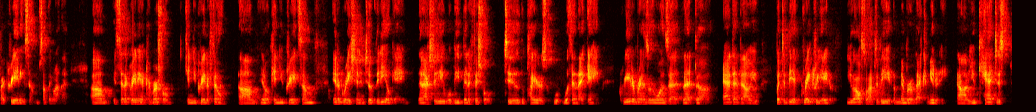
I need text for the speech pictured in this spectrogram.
by creating some, something around that? Um, instead of creating a commercial, can you create a film? Um, you know, can you create some integration into a video game that actually will be beneficial to the players w- within that game? Creator brands are the ones that that uh, add that value. But to be a great creator, you also have to be a member of that community. Uh, you can't just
